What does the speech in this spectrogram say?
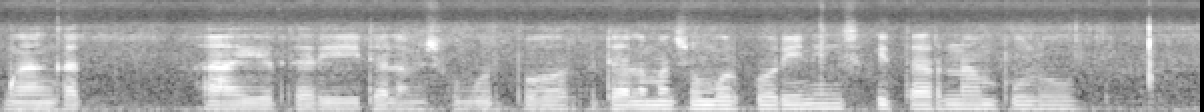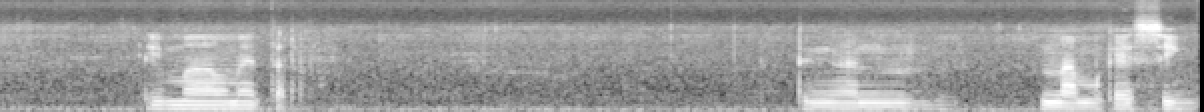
mengangkat air dari dalam sumur bor. Kedalaman sumur bor ini sekitar 65 meter dengan 6 casing.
